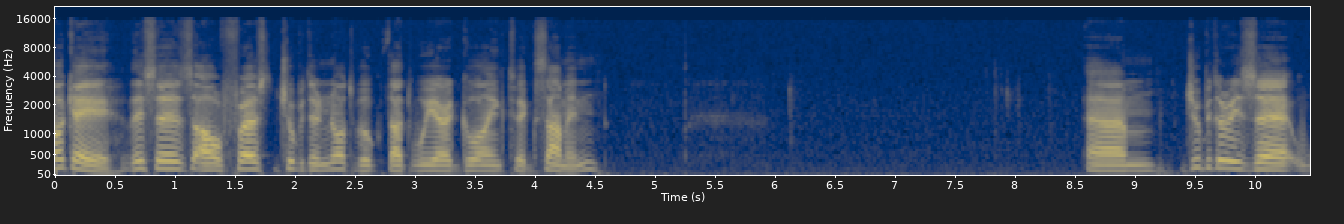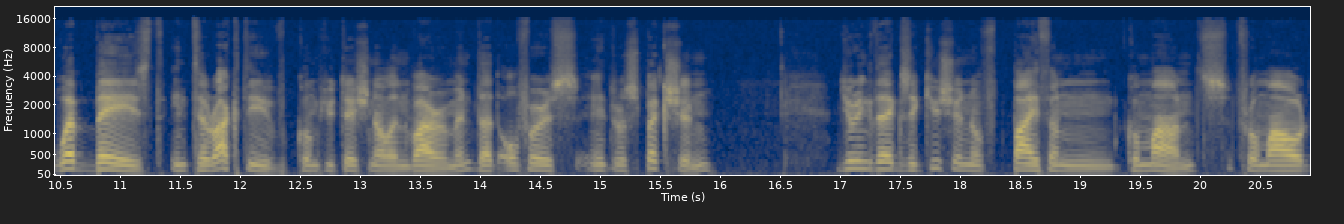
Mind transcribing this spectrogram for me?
Okay, this is our first Jupyter notebook that we are going to examine. Um, Jupyter is a web-based interactive computational environment that offers introspection during the execution of Python commands from our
